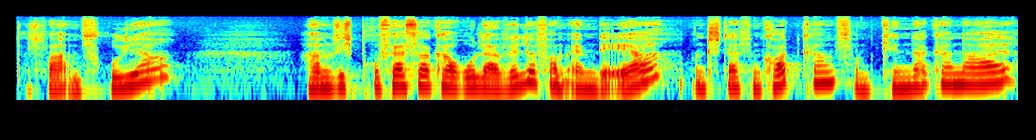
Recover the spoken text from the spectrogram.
das war im Frühjahr, haben sich Professor Carola Wille vom MDR und Steffen Kottkamp vom Kinderkanal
